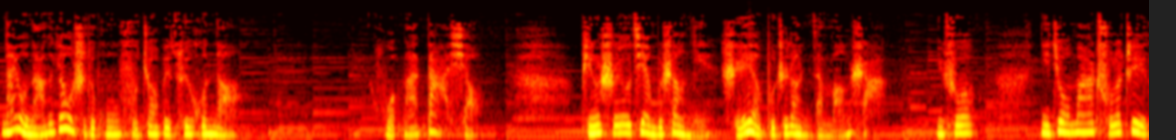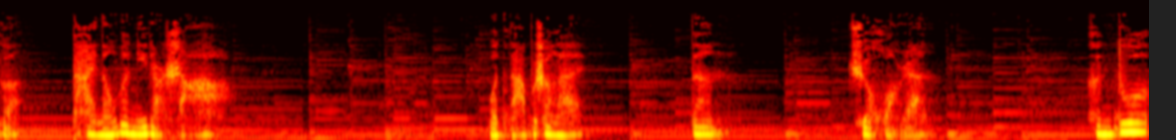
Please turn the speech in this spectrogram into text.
哪有拿个钥匙的功夫就要被催婚的？”我妈大笑：“平时又见不上你，谁也不知道你在忙啥。你说，你舅妈除了这个，她还能问你点啥？”我答不上来，但却恍然。很多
